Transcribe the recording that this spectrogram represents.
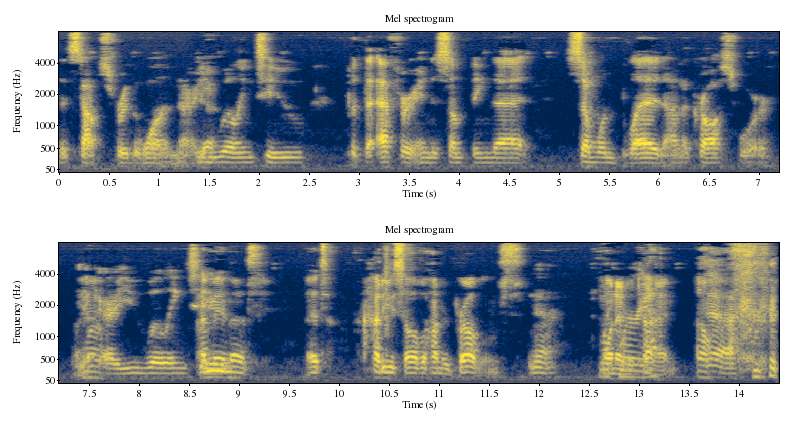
that stops for the one? Are Yeah. you willing to put the effort into something that someone bled on a cross for? Like, Yeah. are you willing to? I mean, that's that's how do you solve a hundred problems yeah, one Like at a time? Oh. yeah.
